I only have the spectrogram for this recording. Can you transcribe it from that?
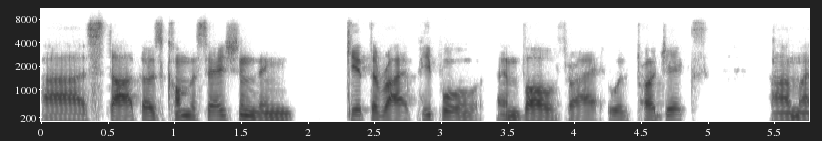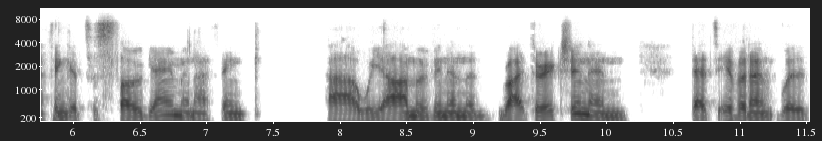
uh, start those conversations and get the right people involved, right, with projects. Um, I think it's a slow game, and I think uh, we are moving in the right direction, and that's evident with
